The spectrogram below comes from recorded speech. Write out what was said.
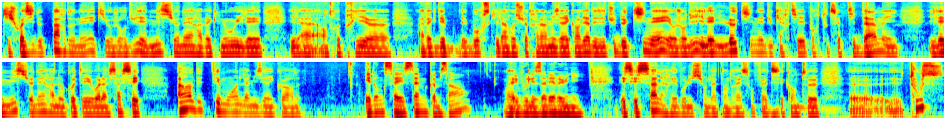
qui choisit de pardonner et qui aujourd'hui est missionnaire avec nous. Il, est, il a entrepris avec des, des bourses qu'il a reçues à travers Miséricordia des études de kiné et aujourd'hui il est le kiné du quartier pour toutes ces petites dames et il est missionnaire à nos côtés. Voilà, ça c'est un des témoins de la miséricorde. Et donc ça sème comme ça ouais. et vous les avez réunis. Et c'est ça la révolution de la tendresse en fait, c'est quand euh, euh, tous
